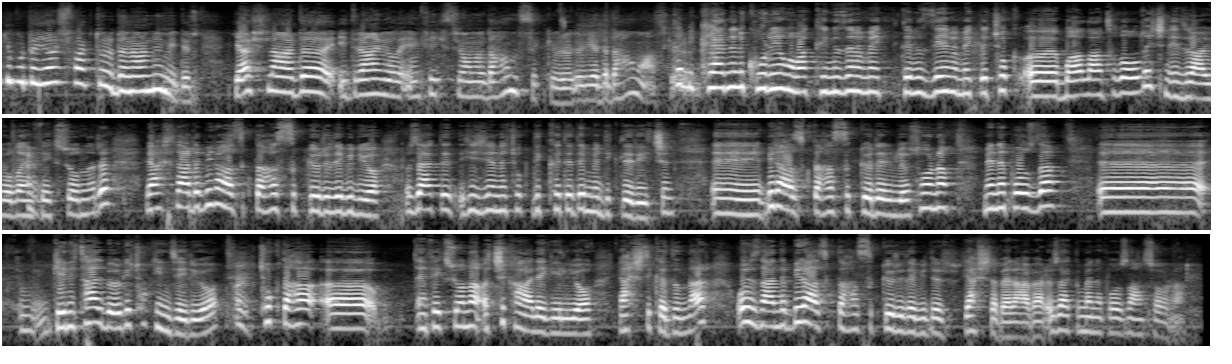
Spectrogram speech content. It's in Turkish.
Peki burada yaş faktörü de önemli midir? Yaşlarda idrar yolu enfeksiyonu daha mı sık görülür ya da daha mı az görülür? Tabii kendini koruyamamak, temizlememek, temizleyememekle çok e, bağlantılı olduğu için idrar yolu enfeksiyonları yaşlarda birazcık daha sık görülebiliyor. Özellikle hijyene çok dikkat edemedikleri için e, birazcık daha sık görülebiliyor. Sonra menopozda e, genital bölge çok inceliyor. Evet. Çok daha e, enfeksiyona açık hale geliyor yaşlı kadınlar. O yüzden de birazcık daha sık görülebilir yaşla beraber özellikle menopozdan sonra.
